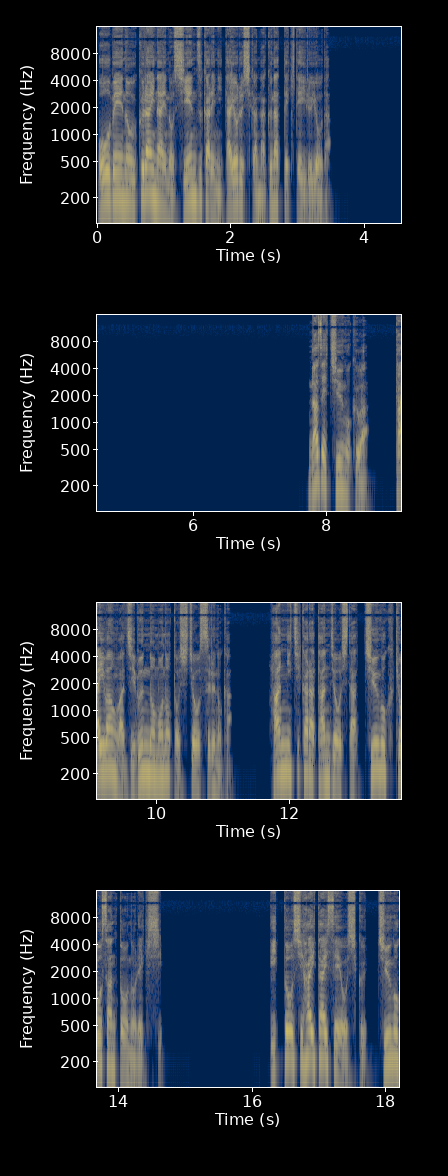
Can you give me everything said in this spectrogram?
欧米のウクライナへの支援疲れに頼るしかなくなってきているようだ。なぜ中国は台湾は自分のものと主張するのか。反日から誕生した中国共産党の歴史。一党支配体制を敷く中国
